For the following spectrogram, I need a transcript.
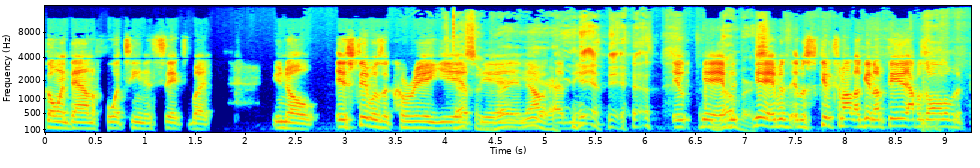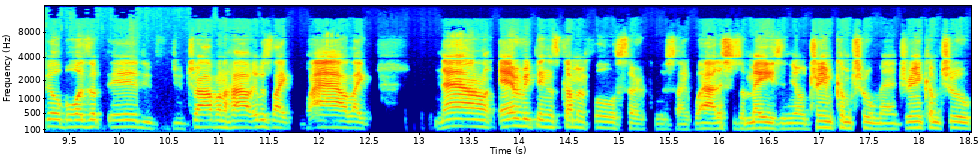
going down to 14 and six. But you know, it still was a career year that's up there. and year. I, I mean, yeah, yeah. it, yeah, it was, yeah, it was it was skipped to my again up there. I was all over the billboards up there. You, you drive on the highway. It was like wow, like now everything is coming full circle. It's like wow, this is amazing. You know, dream come true, man. Dream come true.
